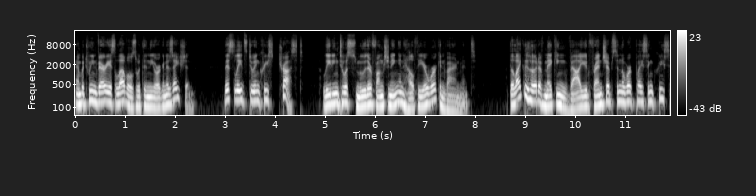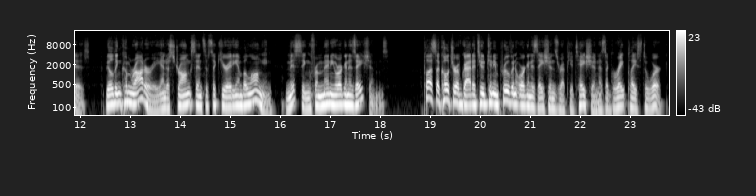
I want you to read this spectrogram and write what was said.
and between various levels within the organization. This leads to increased trust, leading to a smoother functioning and healthier work environment. The likelihood of making valued friendships in the workplace increases, building camaraderie and a strong sense of security and belonging, missing from many organizations. Plus, a culture of gratitude can improve an organization's reputation as a great place to work,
